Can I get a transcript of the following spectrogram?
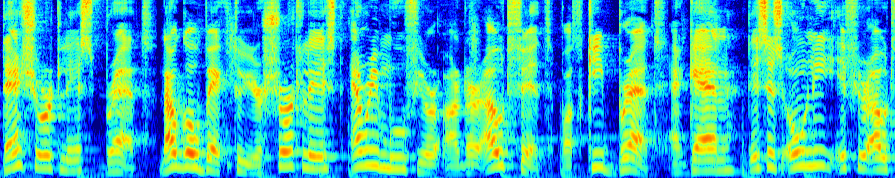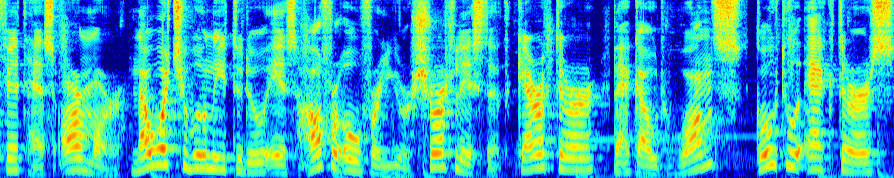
Then shortlist Brett. Now go back to your shortlist and remove your other outfit, but keep Brett. Again, this is only if your outfit has armor. Now what you will need to do is hover over your shortlisted character, back out once, go to actors,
